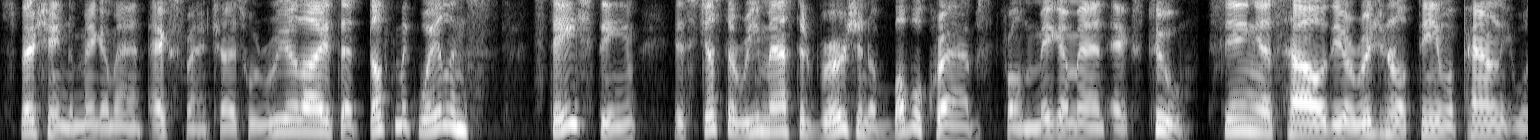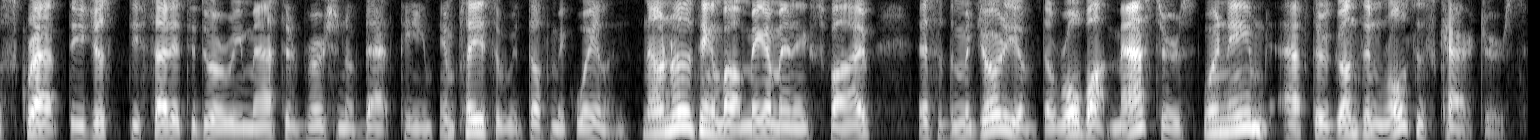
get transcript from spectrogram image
especially in the Mega Man X franchise, would realize that Duff McWhalen's stage theme is just a remastered version of Bubble Crabs from Mega Man X2. Seeing as how the original theme apparently was scrapped, they just decided to do a remastered version of that theme and place it with Duff McWhalen. Now another thing about Mega Man X5 is that the majority of the robot masters were named after Guns N' Roses characters.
